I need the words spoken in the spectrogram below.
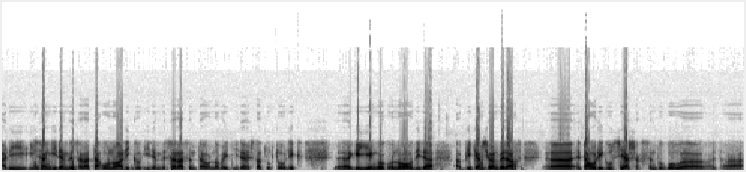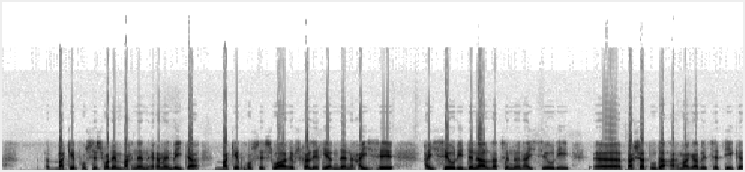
ari izan giren bezala, eta ono hariko giren bezala, zenta ono bai dira estatutu horiek uh, gehiengok ono hor dira aplikazioan, beraz, uh, eta hori guzia sartzen dugu, uh, eta bake prozesuaren barnen, erramen behita, bake prozesua Euskal Herrian den haize, haize hori, dena aldatzen duen haize hori, uh, pasatu da armagabetzetik,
